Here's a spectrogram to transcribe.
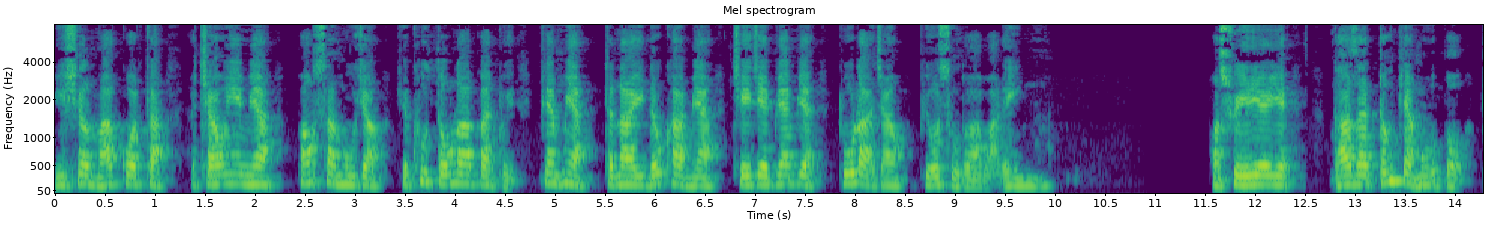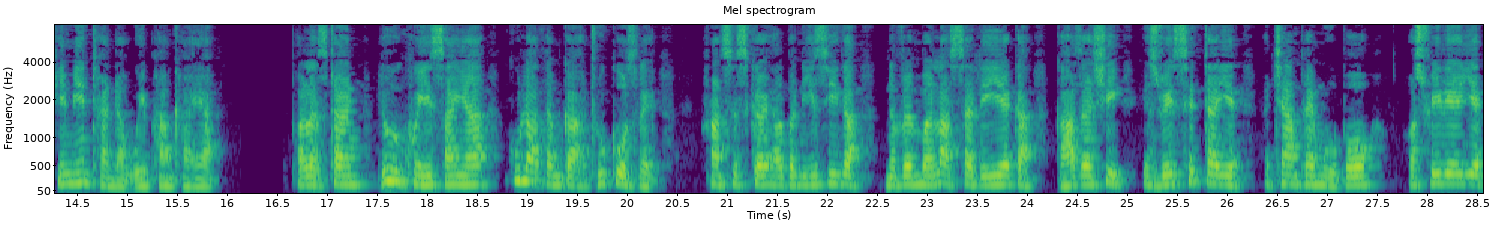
Michelle Marquardt ကအကြောင်းရင်းများပေါင်းစပ်မှုကြောင့်ယခုသုံးလပတ်တွင် ပြန့်မျှတနာရီဒုက္ခများခြေခြေပြန့်ပြန့်တိုးလာကြောင်းပြောဆိုသွားပါတယ်။ဩစတြေးလျရဲ့ဂါဇာတုံ့ပြန်မှုအပေါ်ပြင်းပြင်းထန်ထန်ဝေဖန်ခံရပါလက်စတိုင်းလူအခွင့်ဆိုင်ရာ ကုလသမဂ္ဂအထူးကိုယ်စားလှယ် Francisca Albanese ကနိုဝင်ဘာလ14ရက်ကဂါဇာရှိအစ္စရေးစစ်တပ်ရဲ့အကြမ်းဖက်မှုအပေါ်ဩစတြေးလျရဲ့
